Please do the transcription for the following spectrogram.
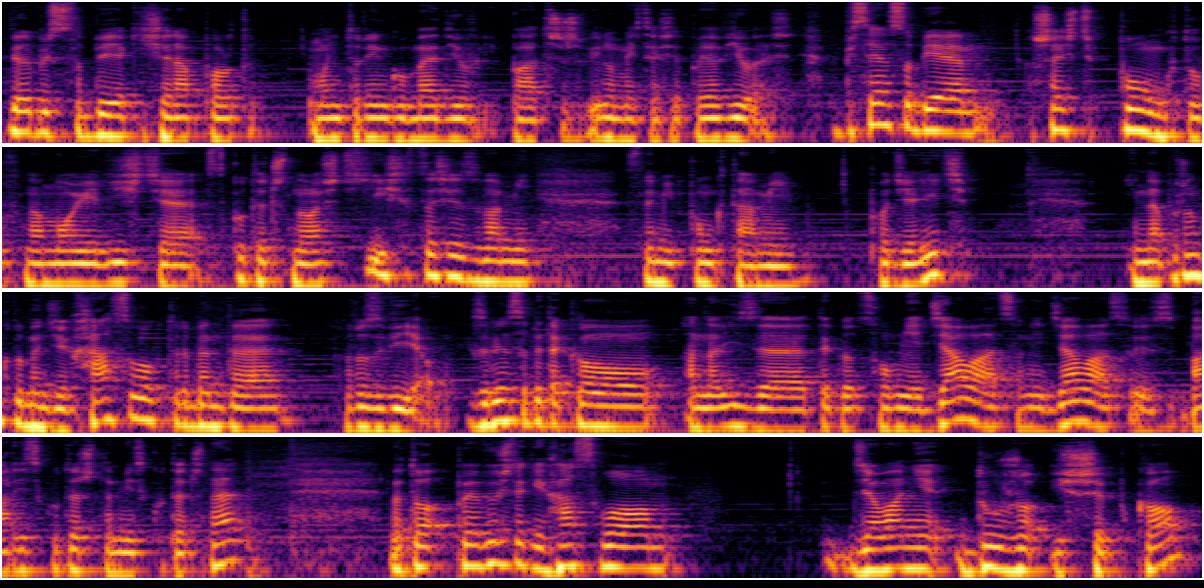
gdy robisz sobie jakiś raport monitoringu mediów i patrzysz, w ilu miejscach się pojawiłeś. Wpisałem sobie 6 punktów na mojej liście skuteczności i chcę się z Wami z tymi punktami podzielić. I na początku to będzie hasło, które będę rozwijał. Zrobiłem sobie taką analizę tego, co u mnie działa, co nie działa, co jest bardziej skuteczne, mniej skuteczne. No to pojawiło się takie hasło działanie dużo i szybko,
